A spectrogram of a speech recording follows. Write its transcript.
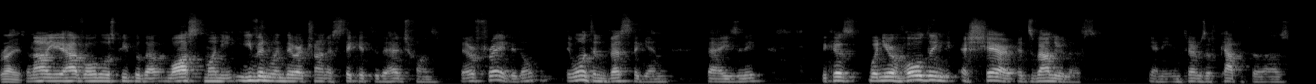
Right. So now you have all those people that lost money even when they were trying to stick it to the hedge funds. They're afraid they don't they won't invest again that easily. Because when you're holding a share, it's valueless. Yani in terms of capital, as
